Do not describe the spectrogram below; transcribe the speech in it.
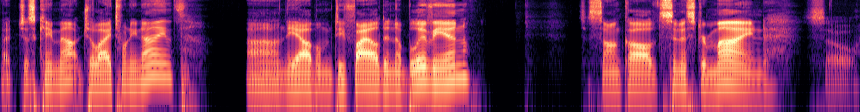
that just came out July 29th on the album Defiled in Oblivion. It's a song called Sinister Mind. So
